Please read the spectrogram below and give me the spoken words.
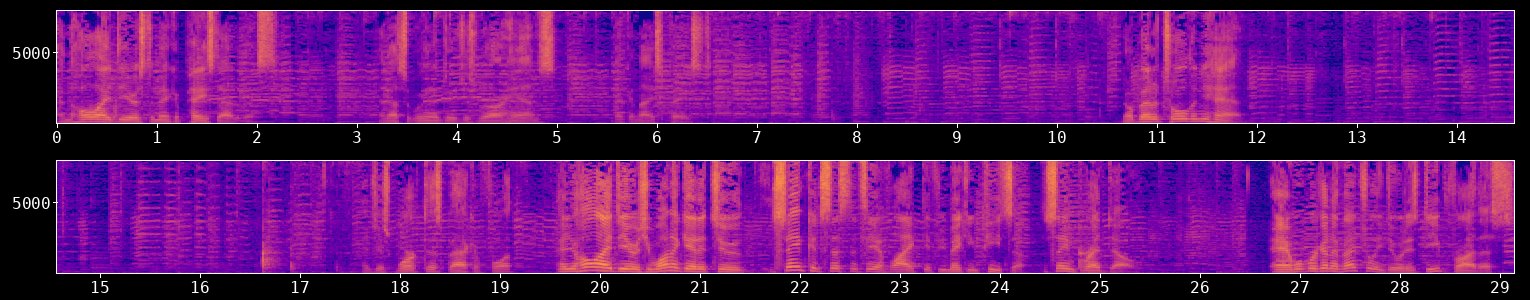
and the whole idea is to make a paste out of this. And that's what we're going to do, just with our hands, make a nice paste. No better tool than your hand. and just work this back and forth. And your whole idea is you want to get it to the same consistency of like if you're making pizza, the same bread dough. And what we're going to eventually do it is deep fry this,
